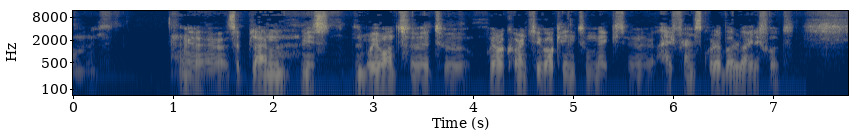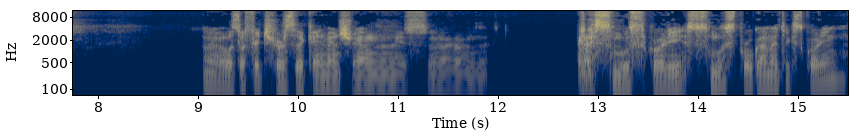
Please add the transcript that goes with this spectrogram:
um, uh, the plan is we want to, to, we are currently working to make the iframe scrollable by default. Uh, other features I can mention is um, smooth scrolling, smooth programmatic scrolling.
